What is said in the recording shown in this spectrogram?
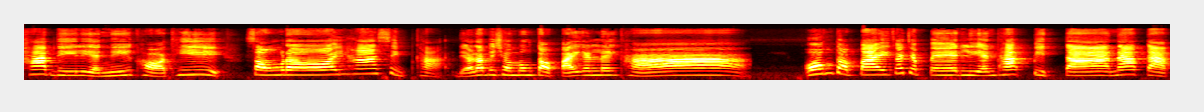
ภาพดีเหรียญนี้ขอที่ 250 ค่ะ เดี๋ยวเราไปชมองค์ต่อไปกันเลยค่ะ องค์ต่อไปก็จะเป็นเหรียญพระปิดตา หน้ากาก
